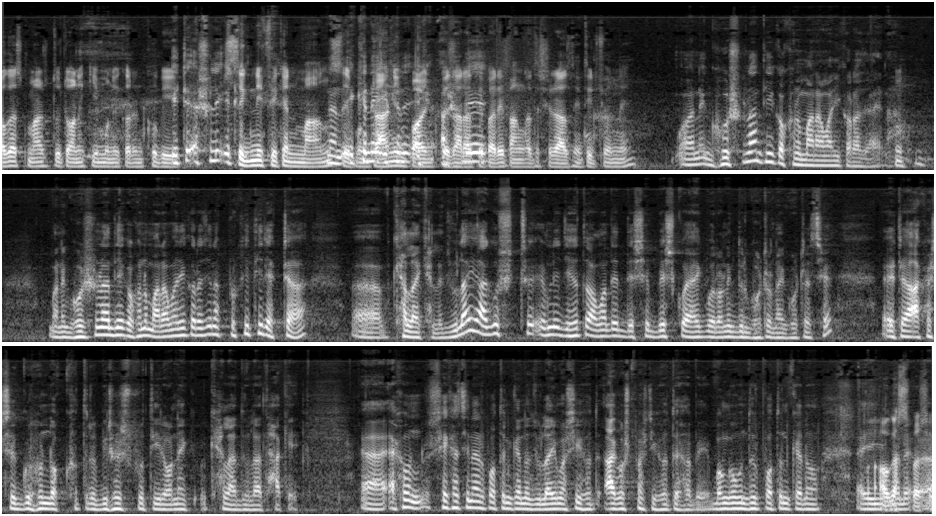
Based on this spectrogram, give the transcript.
আগস্ট মাস দুটো অনেকেই মনে করেন খুবই এটা আসলে সিগনিফিক্যান্ট মান্থ না, না, এবং টার্নিং পয়েন্ট হয়ে দাঁড়াতে পারে বাংলাদেশের রাজনীতির জন্য। মানে ঘোষণা দিয়ে কখনো মারামারি করা যায় না। মানে ঘোষণা দিয়ে কখনো মারামারি করা যায় না। প্রকৃতির একটা আহ, খেলা খেলে। জুলাই আগস্ট এমনি যেহেতু আমাদের দেশে বেশ কয়েকবার অনেক দুর্ঘটনা ঘটেছে এটা আকাশের গ্রহ নক্ষত্র বৃহস্পতির অনেক খেলাধুলা থাকে। এখন শেখ হাসিনার পতন কেন জুলাই মাসেই হতে আগস্ট মাসেই হতে হবে? বঙ্গবন্ধুর পতন কেন এই মানে, মাসে হতে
